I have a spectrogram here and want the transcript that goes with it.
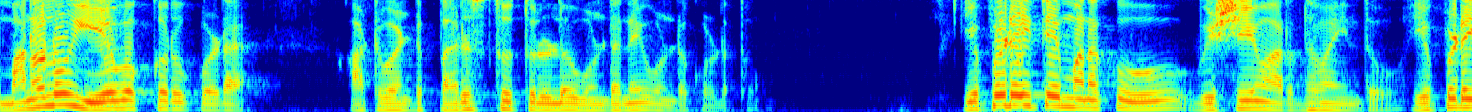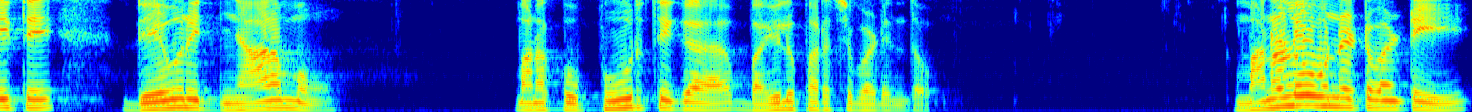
మనలో ఏ ఒక్కరూ కూడా అటువంటి పరిస్థితులలో ఉండనే ఉండకూడదు. ఎప్పుడైతే మనకు విషయం అర్థమైందో ఎప్పుడైతే దేవుని జ్ఞానము మనకు పూర్తిగా బయలుపరచబడిందో. మనలో ఉన్నటువంటి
